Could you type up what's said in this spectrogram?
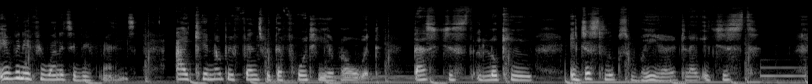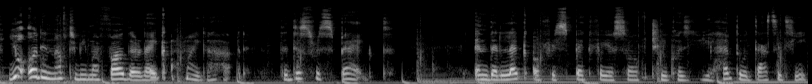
even if you wanted to be friends, I cannot be friends with a 40 year old. That's just looking, it just looks weird. Like, it just, you're old enough to be my father. Like, oh my God. the disrespect and the lack of respect for yourself too because you have the audacity.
